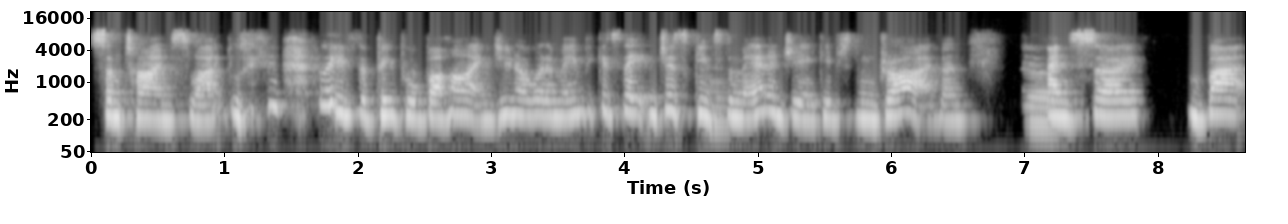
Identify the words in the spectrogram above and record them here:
sometimes like leave the people behind you know what i mean because they it just gives mm. them energy and gives them drive and yeah. and so but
